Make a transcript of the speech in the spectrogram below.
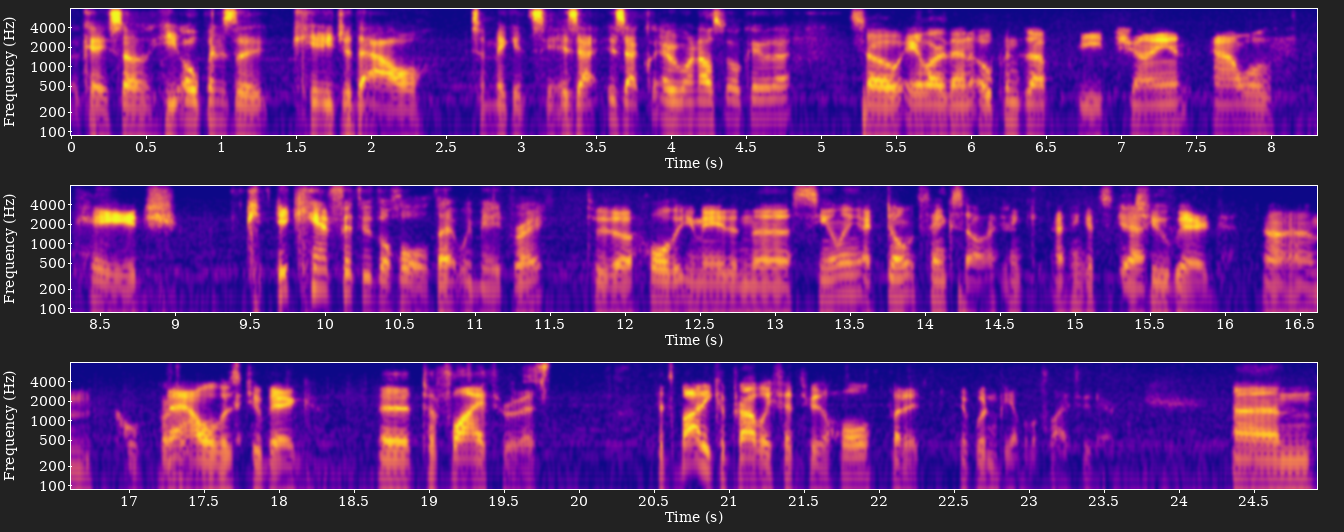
Okay, so he opens the cage of the owl to make it see. Is that is that everyone else okay with that? So Alar then opens up the giant owl's cage It can't fit through the hole that we made, right? through the hole that you made in the ceiling. I don't think so. I think I think it's Yeah. too big. Um, Cool. the owl is too big uh, to fly through it. Its body could probably fit through the hole, but it, it wouldn't be able to fly through there. Um,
